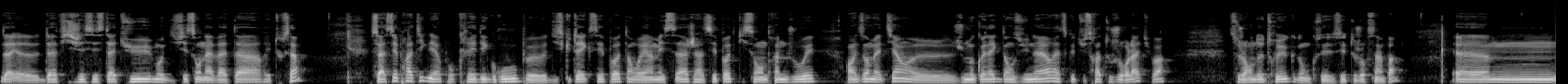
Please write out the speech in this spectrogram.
d'a- euh, d'afficher ses statuts, modifier son avatar et tout ça. C'est assez pratique d'ailleurs pour créer des groupes, euh, discuter avec ses potes, envoyer un message à ses potes qui sont en train de jouer en disant bah tiens, euh, je me connecte dans une heure, est-ce que tu seras toujours là, tu vois? Ce genre de truc, donc c'est toujours sympa. Euh,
